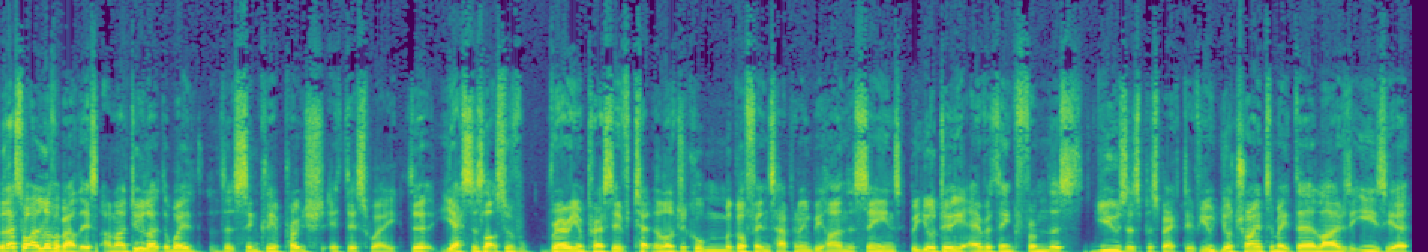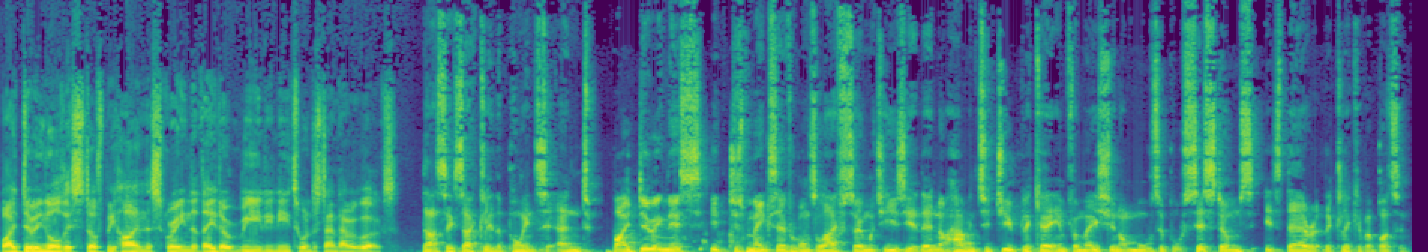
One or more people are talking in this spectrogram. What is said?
But that's what I love about this, and I do like the way that Cyncly approached it this way. That yes, there's lots of very impressive technological MacGuffins happening behind the scenes, but you're doing everything from the user's perspective. You, you're trying to make their lives easier by doing all this stuff behind the screen that they don't really need to understand how it works. That's exactly the point. And by doing this, it just makes everyone's life so much easier. They're not having to duplicate information on multiple systems, it's there at the click of a button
